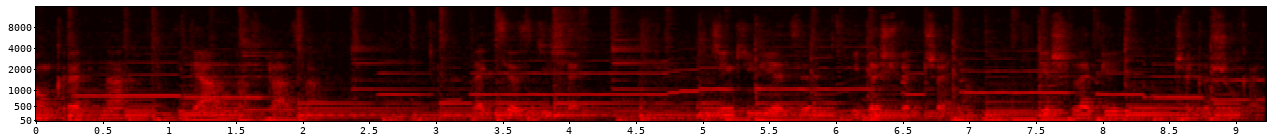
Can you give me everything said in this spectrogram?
konkretna, idealna fraza. Lekcja z dzisiaj. Dzięki wiedzy i doświadczeniu wiesz lepiej, czego szukać.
